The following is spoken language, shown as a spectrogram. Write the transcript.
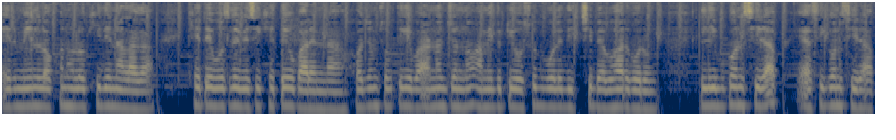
এর মেন লক্ষণ হলো খিদে না লাগা। খেতে বসলে বেশি খেতেও পারেন না। হজম শক্তিকে বাড়ানোর জন্য আমি দুটি ওষুধ বলে দিচ্ছি, ব্যবহার করুন। লিভগন সিরাপ অ্যাসিকন সিরাপ।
